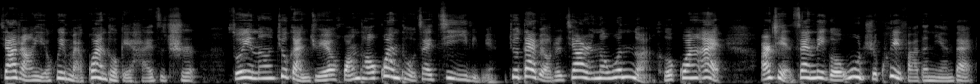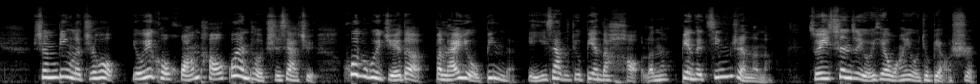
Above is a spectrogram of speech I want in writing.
家长也会买罐头给孩子吃，所以呢，就感觉黄桃罐头在记忆里面就代表着家人的温暖和关爱，而且在那个物质匮乏的年代，生病了之后有一口黄桃罐头吃下去，会不会觉得本来有病的也一下子就变得好了呢？变得精神了呢？所以，甚至有一些网友就表示，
